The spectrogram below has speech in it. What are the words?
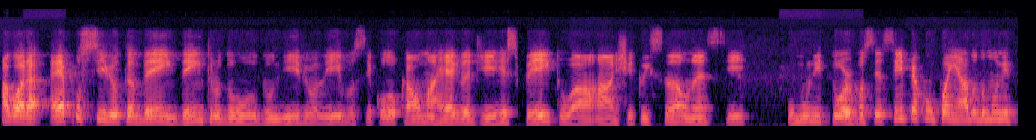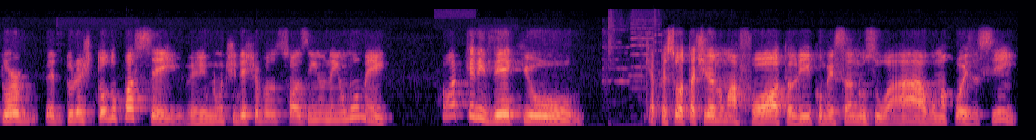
Agora, é possível também, dentro do, do nível ali, você colocar uma regra de respeito à, à instituição, né? Se o monitor, você é sempre acompanhado do monitor eh, durante todo o passeio, ele não te deixa sozinho em nenhum momento. Então é porque ele vê que, o, que a pessoa está tirando uma foto ali, começando a zoar, alguma coisa assim,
